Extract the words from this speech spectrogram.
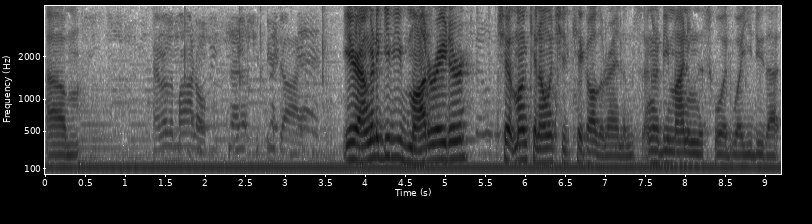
Um, Another model. That you die. here I'm gonna give you moderator, Chipmunk, and I want you to kick all the randoms. I'm gonna be mining this wood while you do that.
